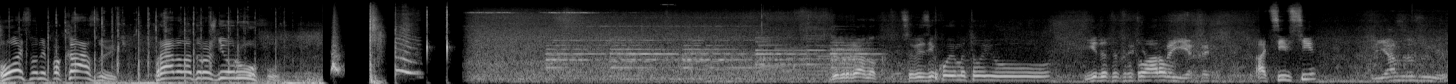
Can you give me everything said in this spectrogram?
Ось вони показують правила дорожнього руху. Добрий ранок. Це ви з якою метою їдете тротуаром? Поехать. А ці всі? Я зрозумів.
